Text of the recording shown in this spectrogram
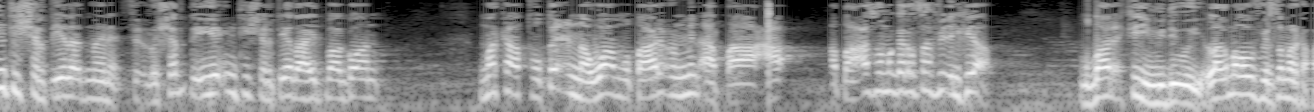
intii shariyadaad mayne ficlu shari iyo intii shariyada ahayd baa go-an. Markaa tuicna waa mudaaricun min aaaca aaaca soo ma garasa ficilkia mudaaric ka yimid wey laqmada u fiirsa marka.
